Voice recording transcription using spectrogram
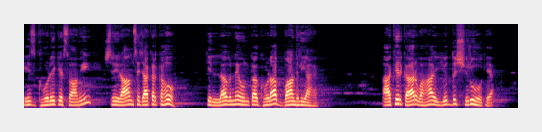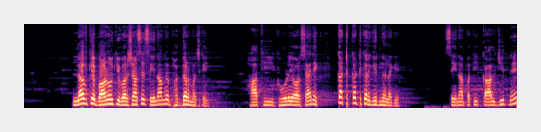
इस घोड़े के स्वामी श्री राम से जाकर कहो कि लव ने उनका घोड़ा बाँध लिया है। आखिरकार वहाँ युद्ध शुरू हो गया। लव के बाणों की वर्षा से सेना में भगदड़ मच गई। हाथी, घोड़े और सैनिक कट कट कर गिरने लगे। सेनापति कालजीत ने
